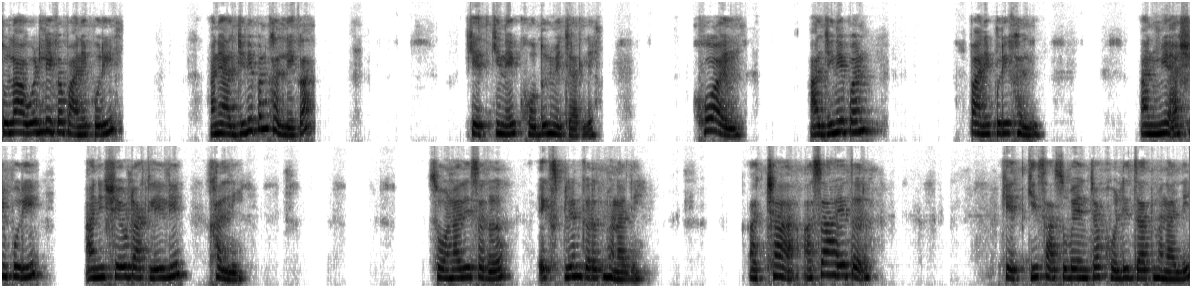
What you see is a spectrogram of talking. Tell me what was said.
तुला आवडली का पाणीपुरी? आणि आजीने पण खाल्ली का? केतकीने खोदून विचारले. हो आई आजीने पण पाणीपुरी खाल्ली. आणि मी अशी पुरी आणि शेव टाकलेली खाल्ली. सोनाली सगळं एक्सप्लेन करत म्हणाली अच्छा असं आहे तर. केतकी सासूबाईंच्या खोलीत जात म्हणाली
